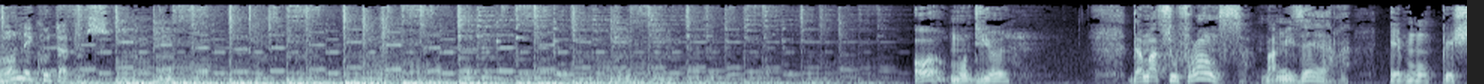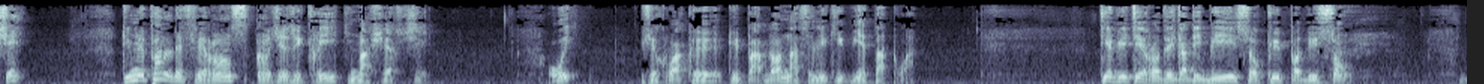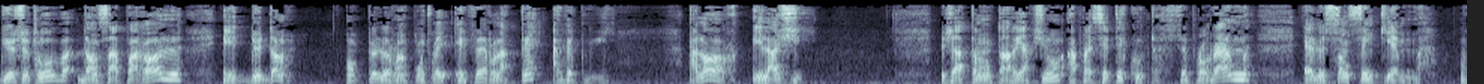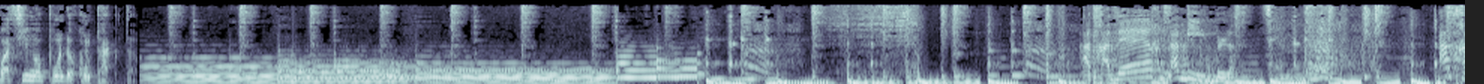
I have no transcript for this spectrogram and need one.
Bonne écoute à tous. Oh mon Dieu, dans ma souffrance, ma misère et mon péché, tu me parles d'espérance en Jésus-Christ qui m'a cherché. Oui, je crois que tu pardonnes à celui qui vient à toi. Thierry Rodrigue s'occupe du son. Dieu se trouve dans sa parole et dedans, on peut le rencontrer et faire la paix avec lui. Alors, il agit. J'attends ta réaction après cette écoute. Ce programme est le 105e. Voici nos points de contact. À travers la Bible.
